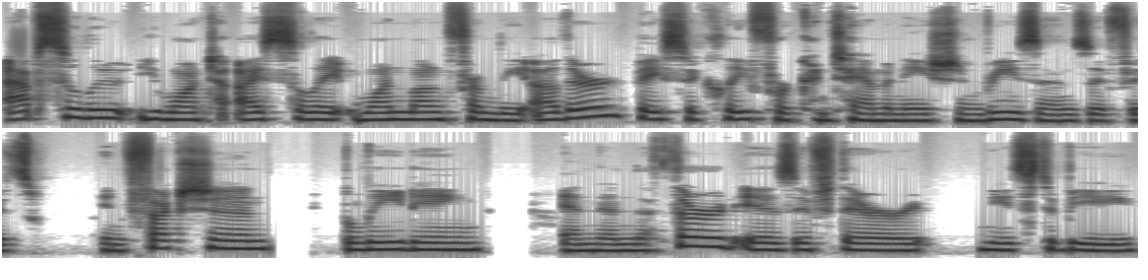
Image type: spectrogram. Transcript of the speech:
Absolute, you want to isolate one lung from the other, basically for contamination reasons. If it's infection, bleeding, and then the third is if there needs to be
